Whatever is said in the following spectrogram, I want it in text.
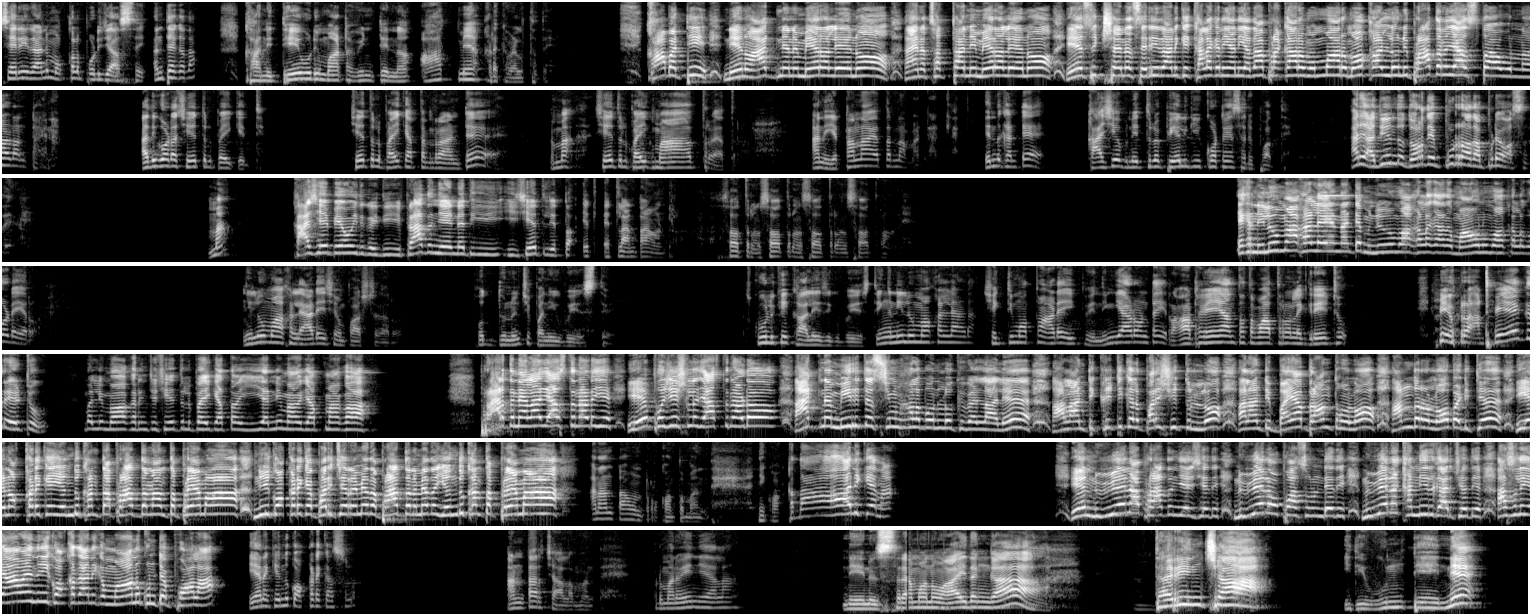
శరీరాన్ని మొక్కలు పొడి చేస్తాయి. అంతే కదా? కానీ దేవుడి మాట వింటే నా ఆత్మే అక్కడికి వెళ్తుంది. కాబట్టి నేను ఆజ్ఞను మేరలేను ఆయన చట్టాన్ని మేరలేను ఏ శిక్ష అయినా శరీరానికి కలగని అని యథాప్రకారం ఉమ్మారు మోకాళ్ళుని ప్రార్థన చేస్తూ ఉన్నాడంట ఆయన. అది కూడా చేతులు పైకి ఎత్తి చేతులు పైకి ఎత్తండ్రా అంటే అమ్మ చేతులు పైకి మాత్రం ఎత్తరు. అని ఎట్టన్నా ఎత్తన్నామంటే అట్లా ఎందుకంటే కాసేపు నెత్తిలో పేలిగి కొట్టే సరిపోద్ది. అరే అదేందో దొరద ఎప్పుడు రాదు అప్పుడే వస్తుంది. అమ్మా కాసేపు ఏమో ఇది ఇది ప్రార్థన చేయండి అయితే ఈ చేతులు ఇట్లా ఎట్లా అంటా ఉంటారు. సోత్రం సోత్రం సోత్రం సోత్రం అని. ఇక నిలువు మోకాళ్ళు ఏంటంటే నిలువు మోకాళ్ళు కాదు మామూలు మోకాళ్ళు కూడా వేయరు. నిలువు మోకాళ్ళు ఆడేసాం పాస్టర్ గారు. పొద్దు నుంచి పనికి పోయేస్తే స్కూల్కి కాలేజీకి పోయేస్తే ఇంకా నిలువు మోకాళ్ళు ఆడ. శక్తి మొత్తం ఆడే అయిపోయింది. ఇంకేడ ఉంటాయి? రావటమే అంతంత మాత్రంలే గ్రేటు. మేము రావటమే గ్రేటు. మళ్ళీ మోకరించి చేతులు పైకి ఎత్తాం ఇవన్నీ మాకు చెప్పమాకో ప్రార్థన ఎలా చేస్తున్నాడు? ఏ- పొజిషన్లో చేస్తున్నాడో? ఆజ్ఞ మీరితో సింహాల బోన్లోకి వెళ్ళాలి. అలాంటి క్రిటికల్ పరిస్థితుల్లో అలాంటి భయభ్రాంతంలో అందరూ లోబడితే ఈయనొక్కడికే ఎందుకంత ప్రార్థన అంత ప్రేమ? నీకొక్కడికే పరిచయం మీద ప్రార్థన మీద ఎందుకంత ప్రేమ? అని అంటా ఉంటారు కొంతమంది. నీకు ఒక్కదానికేనా ఏ నువ్వేనా ప్రార్థన చేసేది? నువ్వేనా ఉపాసం ఉండేది? నువ్వేనా కన్నీరు గార్చేది? అసలు ఏమైంది నీకు ఒక్కదానికి మానుకుంటే పోలా? ఈయనకెందుకు ఒక్కడికి అసలు? అంటారు చాలామంది. ఇప్పుడు మనం ఏం చేయాలా? నేను శ్రమను ఆయుధంగా ధరించా. ఇది ఉంటేనే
